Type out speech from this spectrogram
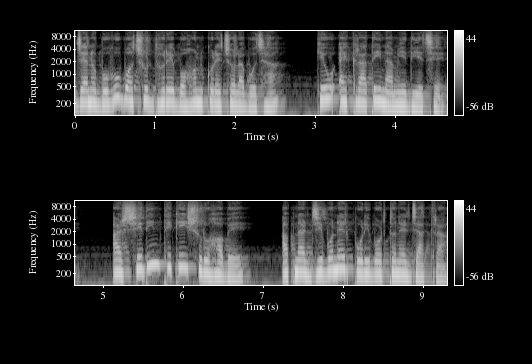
যেন বহু বছর ধরে বহন করে চলা বোঝা কেউ এক রাতেই নামিয়ে দিয়েছে। আর সেদিন থেকেই শুরু হবে আপনার জীবনের পরিবর্তনের যাত্রা।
